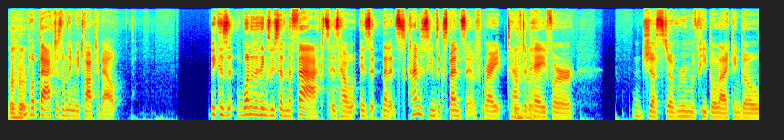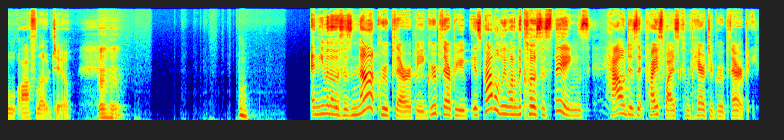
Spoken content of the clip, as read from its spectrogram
Mhm. but back to something we talked about. Because one of the things we said in the facts is how is it that it's kind of seems expensive, right? To have to pay for just a room of people that I can go offload to. Mhm. And even though this is not group therapy, group therapy is probably one of the closest things. How does it price wise compare to group therapy?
